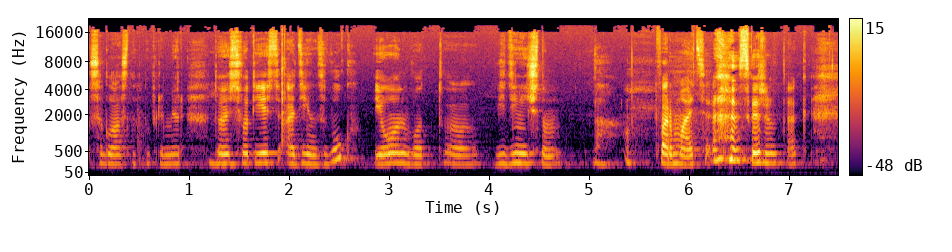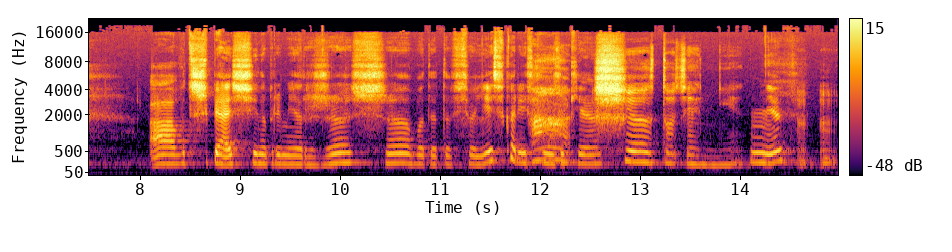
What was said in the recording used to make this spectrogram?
согласных, например. То есть вот есть один звук, и он вот э, в единичном Да. формате, скажем так. А вот шипящий, например, ж, ш, вот это все есть в корейском языке? Ш тоже нет. Нет? М-м.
